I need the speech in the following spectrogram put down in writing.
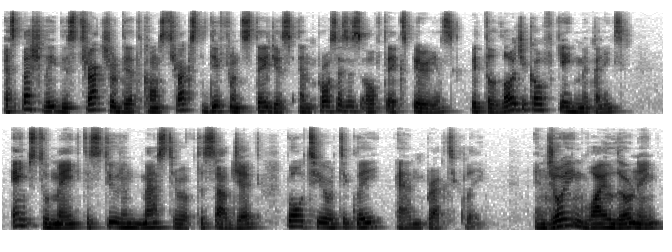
especially the structure that constructs the different stages and processes of the experience with the logic of game mechanics aims to make the student master of the subject both theoretically and practically. Enjoying while learning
